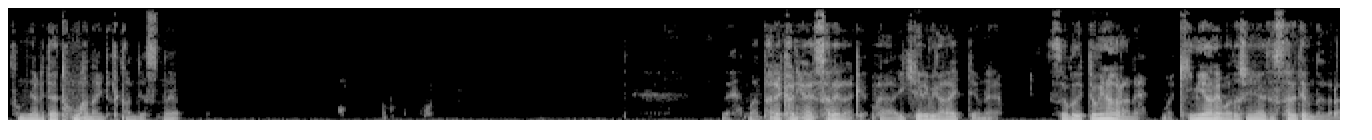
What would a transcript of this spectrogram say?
そんなやりたいと思わないんだって感じですね。ね、まあ誰かに愛されなきゃ、まあ、生きてる意味がないっていうね、そういうこと言っておきながらね、まあ、君はね、私に愛されてるんだから、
